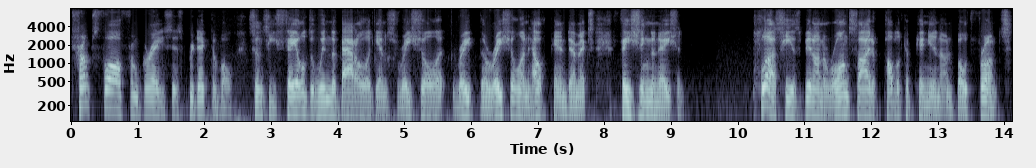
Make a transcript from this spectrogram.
Trump's fall from grace is predictable since he failed to win the battle against racial, ra- the racial and health pandemics facing the nation. Plus, he has been on the wrong side of public opinion on both fronts.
